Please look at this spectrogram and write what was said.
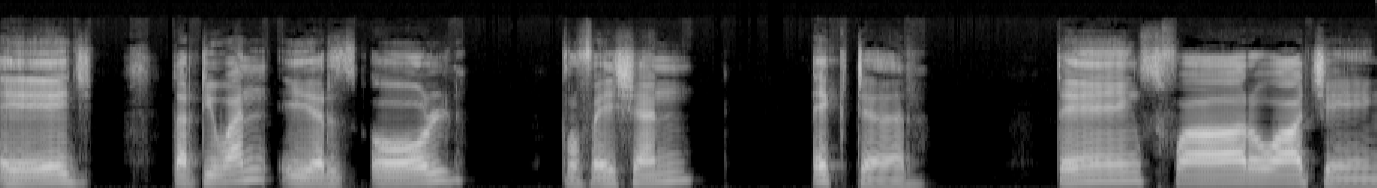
Age 31 years old Profession Actor. Thanks for watching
